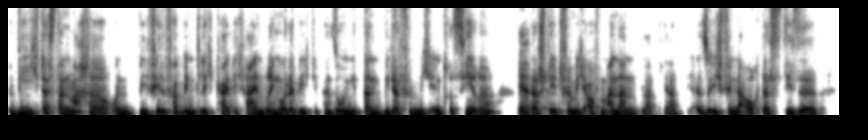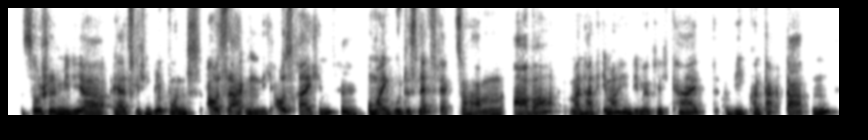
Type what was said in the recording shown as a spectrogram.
Wie ich das dann mache und wie viel Verbindlichkeit ich reinbringe oder wie ich die Person dann wieder für mich interessiere, ja. das steht für mich auf dem anderen Blatt. Ja, also ich finde auch, dass diese Social Media herzlichen Glückwunsch Aussagen nicht ausreichen, mhm. um ein gutes Netzwerk zu haben. Aber man hat immerhin die Möglichkeit, die Kontaktdaten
